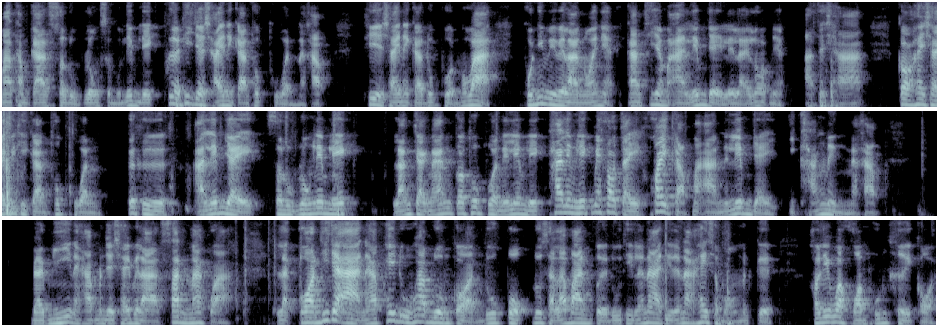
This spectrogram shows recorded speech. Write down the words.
มาทำการสรุปลงสมุดเล่มเล็ก เพื่อที่จะใช้ในการทบทวนนะครับ ที่จะใช้ในการทบทวนเพราะว่า คนที่มีเวลาน้อยเนี่ยการที่จะมาอ่านเล่มใหญ่หลายๆรอบเนี่ยอาจจะช้า ก็ให้ใช้วิธีการทบทวน ก็คืออ่านเล่มใหญ่สรุปลงเล่มเล็ก หลังจากนั้นก็ทบทวนในเล่มเล็ก ถ้าเล่มเล็กไม่เข้าใจค่อยกลับมาอ่านในเล่มใหญ่อีกครั้งหนึ่งนะครับ แบบนี้นะครับมันจะใช้เวลาสั้นมากกว่า และก่อนที่จะอ่านนะครับ ให้ดูภาพรวมก่อนดูปก ดูสารบัญเปิดดูทีละหน้าทีละหน้าให้สมองมันเกิดเขาเรียกว่าความคุ้นเคยก่อน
